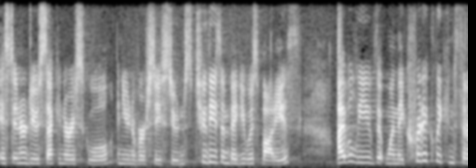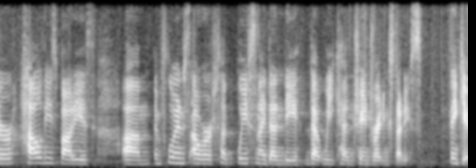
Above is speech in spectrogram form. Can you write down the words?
is to introduce secondary school and university students to these ambiguous bodies. I believe that when they critically consider how these bodies um, influence our beliefs and identity, that we can change writing studies. Thank you.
